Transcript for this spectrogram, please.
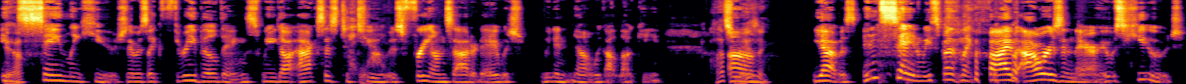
Yeah. insanely huge. There was like three buildings. We got access to Oh, two. wow. It was free on Saturday, which we didn't know. We got lucky. Oh, that's amazing. Um, yeah, it was insane. We spent like five hours in there. It was huge.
